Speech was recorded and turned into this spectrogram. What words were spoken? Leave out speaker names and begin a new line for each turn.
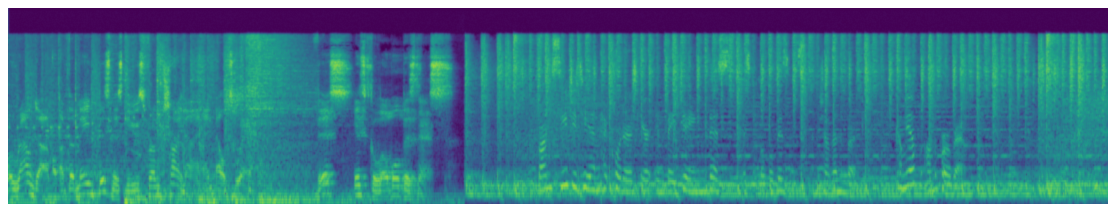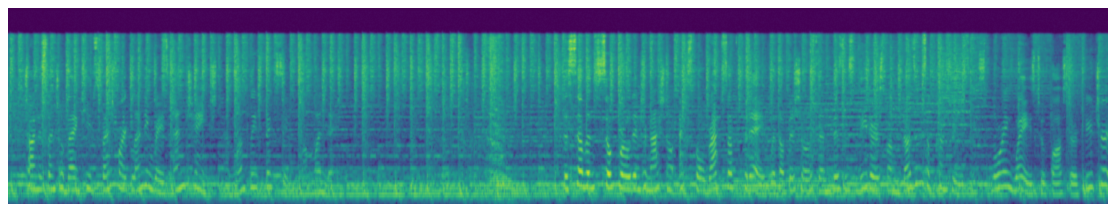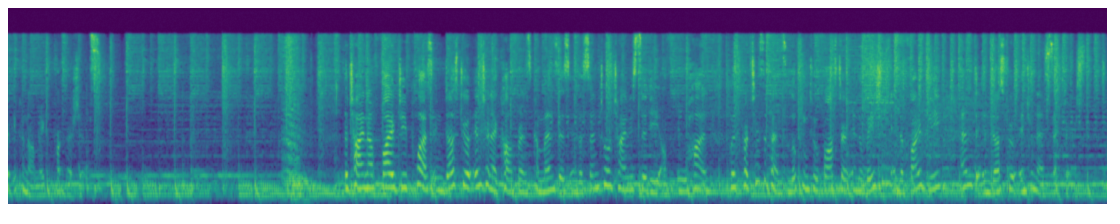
a roundup of the main business news from China and elsewhere. This is Global Business.
From CGTN headquarters here in Beijing, this is Global Business. I'm Michelle Vandenberg. Coming up on the program. China's central bank keeps benchmark lending rates unchanged and monthly fixing on Monday. The seventh Silk Road International Expo wraps up today with officials and business leaders from dozens of countries exploring ways to foster future economic partnerships. The China 5G Plus Industrial Internet Conference commences in the central Chinese city of Wuhan, with participants looking to foster innovation in the 5G and the industrial internet sectors.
